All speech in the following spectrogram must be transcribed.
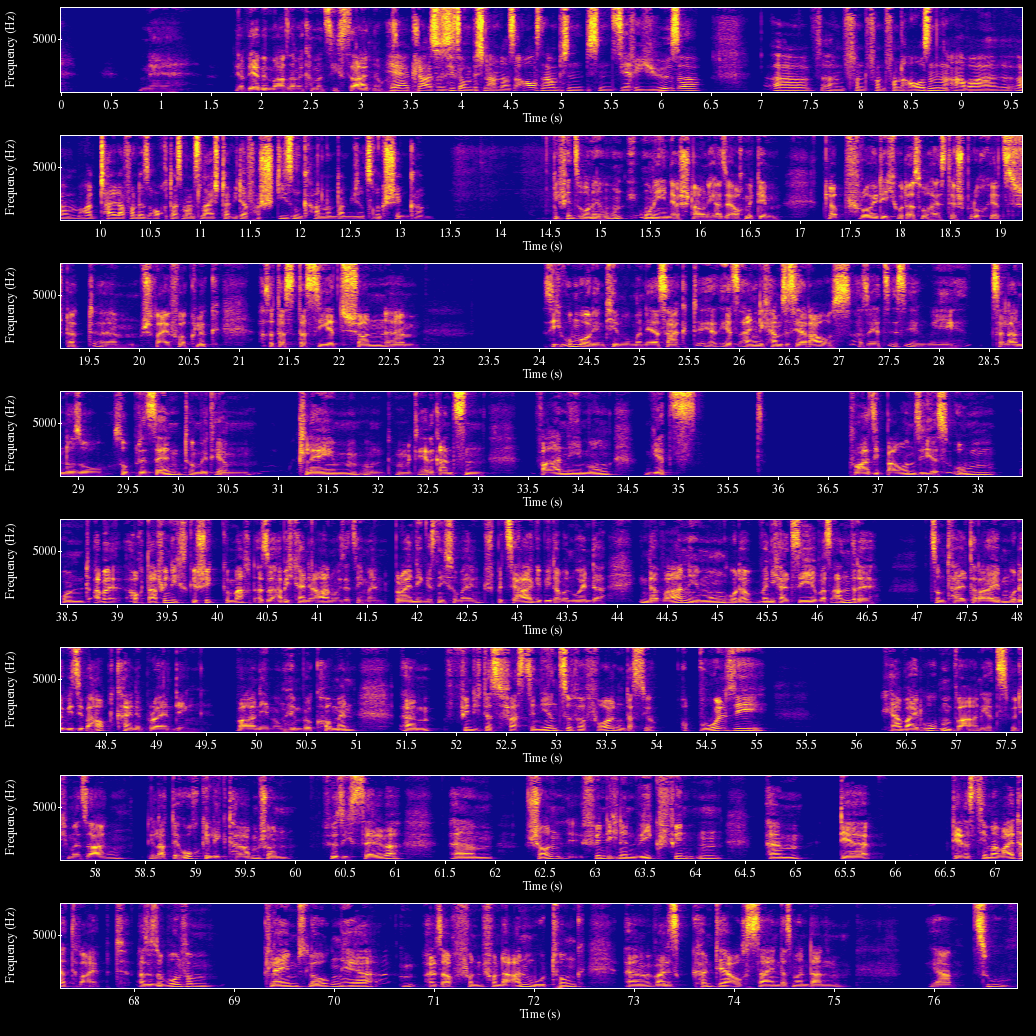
eine ja, Werbemaßnahme kann man es nicht sagen. Aber ja, so. klar, also es sieht auch ein bisschen anders aus, ne? ein bisschen, ein bisschen seriöser äh, ähm, von, von, von außen, aber ähm, ein Teil davon ist auch, dass man es leichter wieder verschließen kann und dann wieder zurückschicken kann. Ich finde es ohne, ohnehin erstaunlich, also auch mit dem, glaub, freudig oder so heißt der Spruch jetzt statt ähm, Schrei vor Glück. Also dass, dass sie jetzt schon ähm, sich umorientieren, wo man ja sagt, jetzt eigentlich haben sie es ja raus. Also jetzt ist irgendwie Zalando so, so präsent und mit ihrem Claim und mit ihrer ganzen Wahrnehmung. Jetzt quasi bauen sie es um und aber auch da finde ich es geschickt gemacht. Also habe ich keine Ahnung, ist jetzt nicht mein Branding ist nicht so mein Spezialgebiet, aber nur in der in der Wahrnehmung oder wenn ich halt sehe, was andere zum Teil treiben oder wie sie überhaupt keine Branding Wahrnehmung hinbekommen, ähm, finde ich das faszinierend zu verfolgen, dass sie, obwohl sie ja weit oben waren, jetzt würde ich mal sagen, die Latte hochgelegt haben schon für sich selber, ähm, schon finde ich einen Weg finden, ähm, der der das Thema weitertreibt. Also sowohl vom Claim, Slogan her, als auch von, von der Anmutung, äh, weil es könnte ja auch sein, dass man dann ja zu,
